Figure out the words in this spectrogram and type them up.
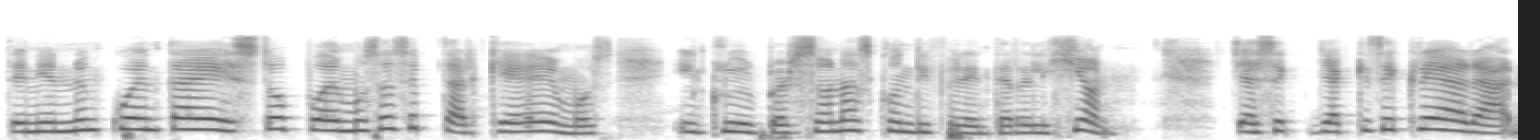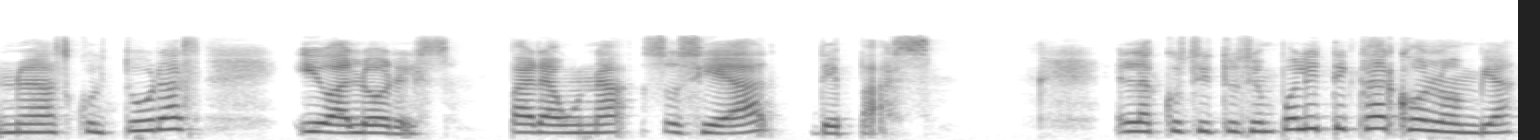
Teniendo en cuenta esto, podemos aceptar que debemos incluir personas con diferente religión, ya, ya que se crearán nuevas culturas y valores para una sociedad de paz. En la Constitución Política de Colombia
